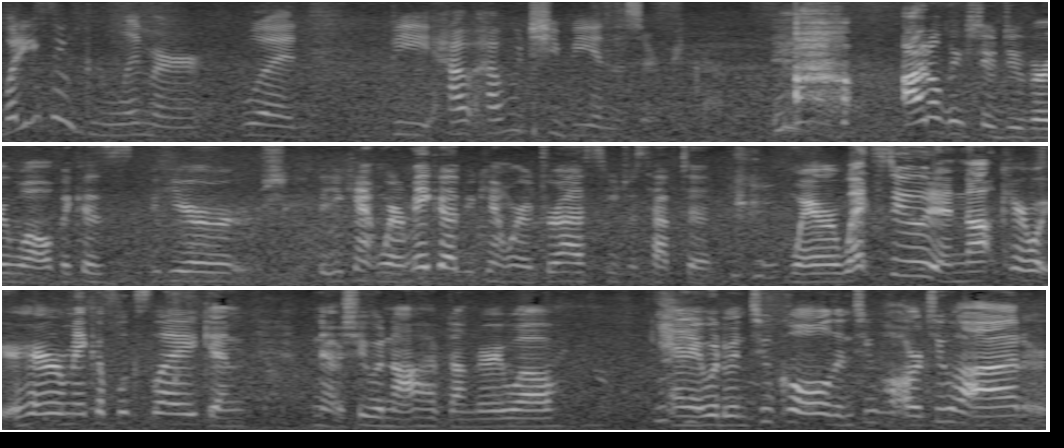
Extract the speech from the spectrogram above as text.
what do you think Glimmer would be? How, how would she be in the surfing crowd? I don't think she would do very well because here you can't wear makeup, you can't wear a dress, you just have to wear a wetsuit and not care what your hair or makeup looks like. And no, she would not have done very well. And it would have been too cold and too hot or too hot or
